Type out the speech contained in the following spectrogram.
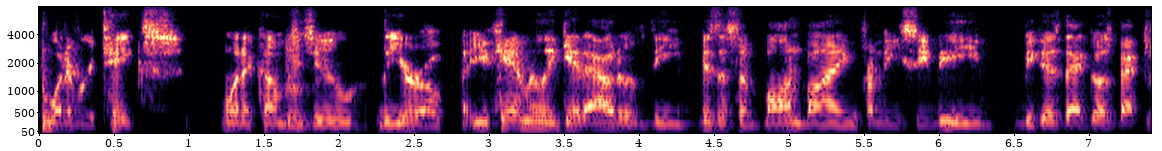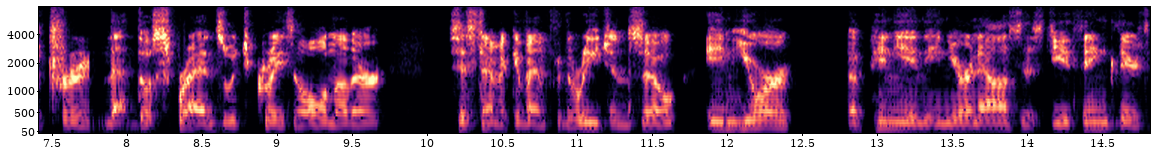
whatever it takes when it comes mm. to the euro. You can't really get out of the business of bond buying from the ECB because that goes back to true that those spreads, which creates a whole other systemic event for the region. So, in your opinion, in your analysis, do you think there's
